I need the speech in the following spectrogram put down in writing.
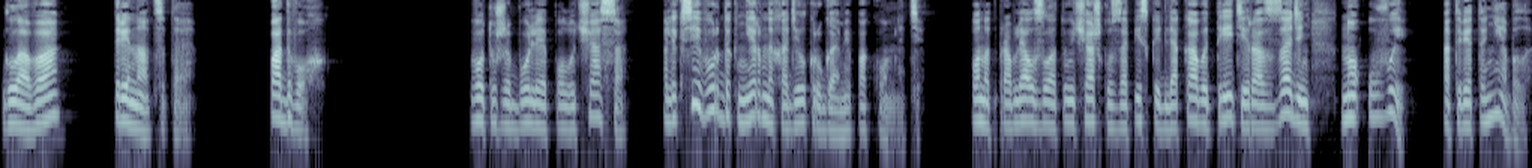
Глава тринадцатая. Подвох. Вот уже более получаса Алексей Вордок нервно ходил кругами по комнате. Он отправлял золотую чашку с запиской для Кавы третий раз за день, но, увы, ответа не было.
